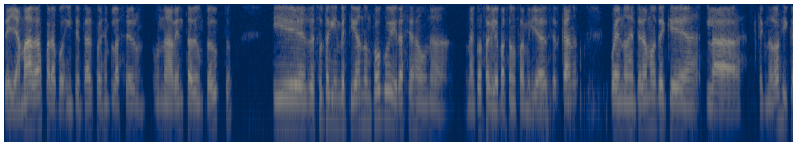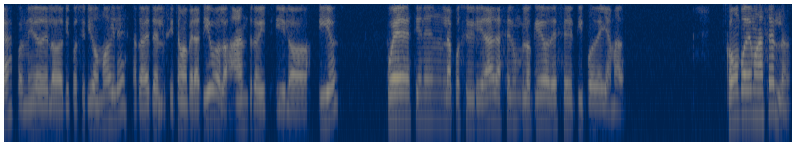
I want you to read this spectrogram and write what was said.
llamadas para intentar, por ejemplo, hacer una venta de un producto. Y resulta que investigando un poco y gracias a una, una cosa que le pasó a un familiar cercano, pues nos enteramos de que las tecnológicas, por medio de los dispositivos móviles, a través del sistema operativo, los Android y los iOS, pues tienen la posibilidad de hacer un bloqueo de ese tipo de llamadas. ¿Cómo podemos hacerlo?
